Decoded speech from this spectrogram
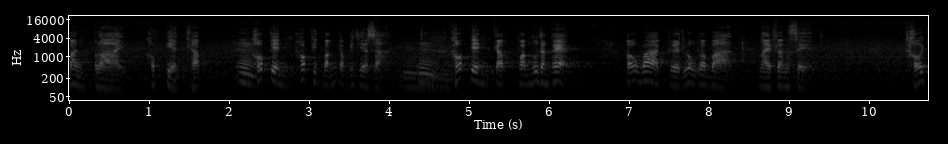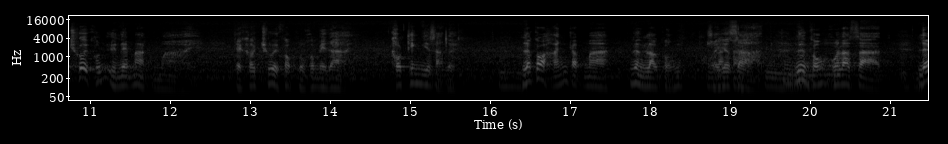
บ้านปลายเขาเปลี่ยนครับ อืม เขาเปลี่ยนเขาผิดหวังกับวิทยาศาสตร์ อืม เขาเปลี่ยนกับความรู้ทางแพทย์ เพราะว่าเกิดโรคระบาดในฝรั่งเศส เขาช่วยคนอื่นได้มากมาย แต่เขาช่วยครอบครัวเขาไม่ได้ เขาทิ้งวิทยาศาสตร์เลย แล้วก็หันกลับมาเรื่องราวของไสยศาสตร์อืมเรื่องของโหราศาสตร์ และ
